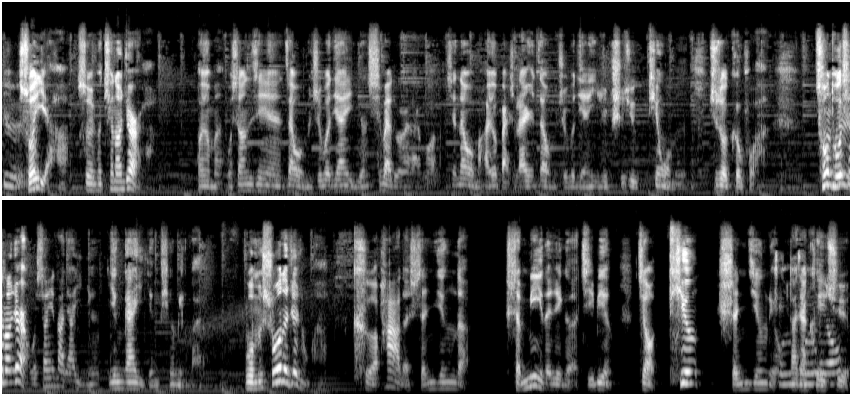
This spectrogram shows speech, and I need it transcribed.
嗯。所以哈，所以说听到这儿哈，朋友们，我相信在我们直播间已经七百多人来过了，现在我们还有百十来人在我们直播间一直持续听我们去做科普啊。从头听到这儿，我相信大家已经应该已经听明白了，我们说的这种啊可怕的神经的神秘的这个疾病叫听神经瘤，大家可以去，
